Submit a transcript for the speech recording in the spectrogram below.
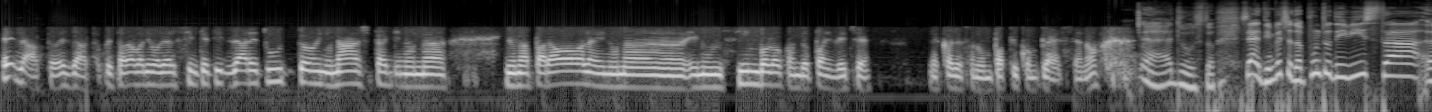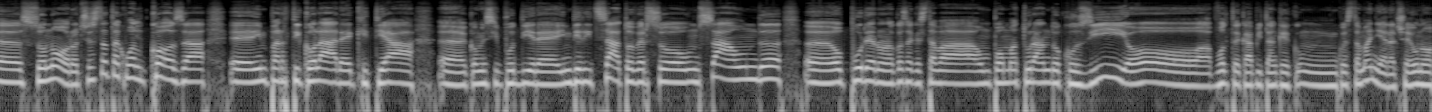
Esatto, esatto, questa roba di voler sintetizzare tutto in un hashtag, in una, in una parola, in, una- in un simbolo, quando poi invece le cose sono un po' più complesse, no? Eh, giusto. Senti, invece dal punto di vista eh, sonoro, c'è stata qualcosa eh, in particolare che ti ha, eh, come si può dire, indirizzato verso un sound? eh, oppure era una cosa che stava un po' maturando così? O a volte capita anche in questa maniera, cioè uno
